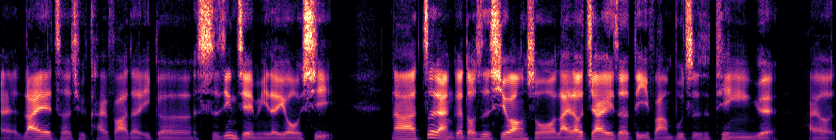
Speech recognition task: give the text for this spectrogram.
呃 LINE@ 去开发的一个实境解谜的游戏。那这两个都是希望说，来到嘉义这地方，不只是听音乐，还有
